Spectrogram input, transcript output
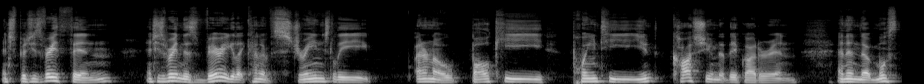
and she, but she's very thin and she's wearing this very like kind of strangely I don't know bulky pointy costume that they've got her in, and then the most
